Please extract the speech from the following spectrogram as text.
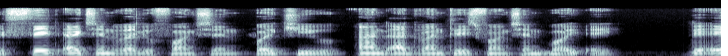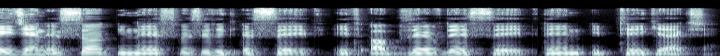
a state action value function by Q, and advantage function by A. The agent starts in a specific state, it observes the state, then it takes action.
